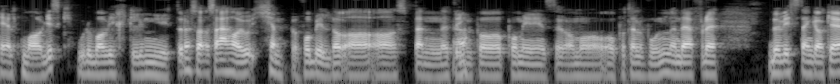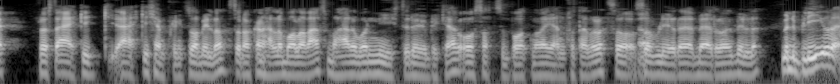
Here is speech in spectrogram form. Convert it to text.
helt magisk. Hvor du bare virkelig nyter det. Så, så jeg har jo kjempefå bilder av, av spennende ting Ja. på, på min Instagram og, og på telefonen, men det er fordi bevisst tenker ok, Først, jeg er ikke, jeg er ikke kjempeflink til å ta bilder, så da kan jeg heller bare la være. Så bare heller bare nyte det øyeblikket her og satse på at når jeg gjenforteller det, så, så blir det bedre enn et bilde. Men det blir jo det,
